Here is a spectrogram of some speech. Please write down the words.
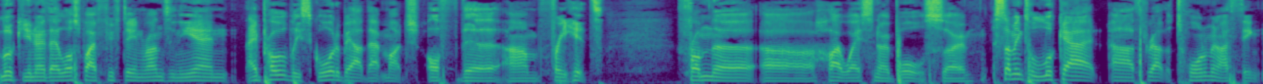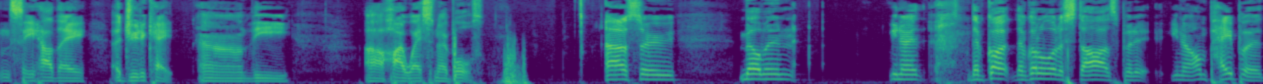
look, you know they lost by 15 runs in the end. They probably scored about that much off the um, free hits from the uh, high waist no balls. So something to look at uh, throughout the tournament, I think, and see how they adjudicate uh, the uh, high waist no balls. Uh, so Melbourne, you know, they've got they've got a lot of stars, but it, you know, on paper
